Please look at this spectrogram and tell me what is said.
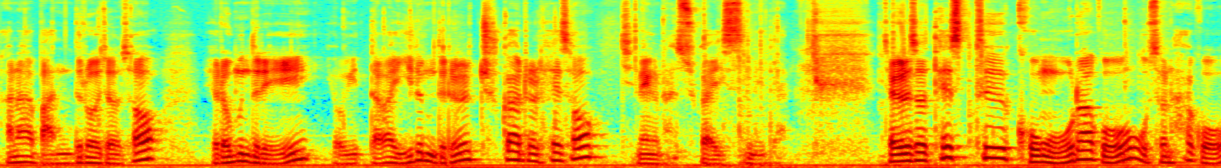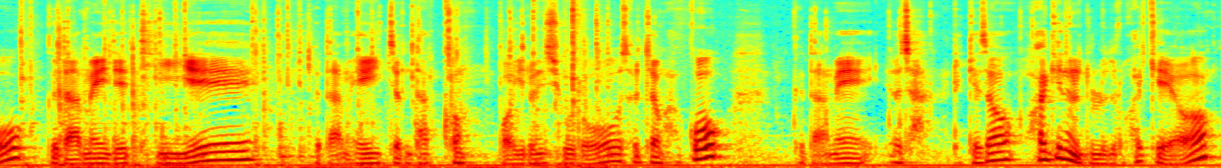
하나 만들어져서 여러분들이 여기다가 이름들을 추가를 해서 진행을 할 수가 있습니다. 자 그래서 테스트 05라고 우선 하고 그 다음에 이제 뒤에 그 다음에 a.com 뭐 이런 식으로 설정하고 그 다음에 여자 이렇게 해서 확인을 누르도록 할게요.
